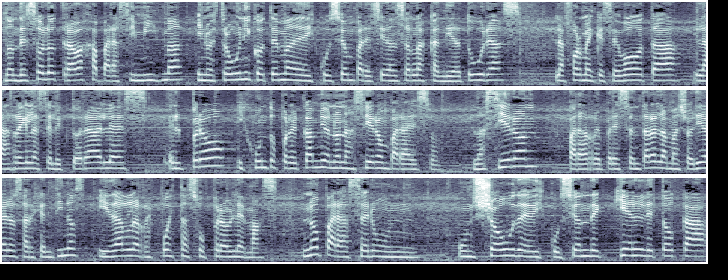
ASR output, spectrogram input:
Donde solo trabaja para sí misma y nuestro único tema de discusión parecieran ser las candidaturas, la forma en que se vota, las reglas electorales. El PRO y Juntos por el Cambio no nacieron para eso. Nacieron para representar a la mayoría de los argentinos y darle respuesta a sus problemas, no para hacer un, un show de discusión de quién le toca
